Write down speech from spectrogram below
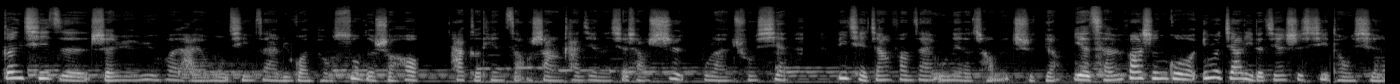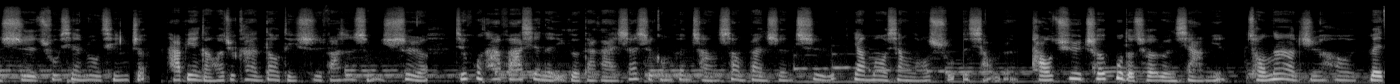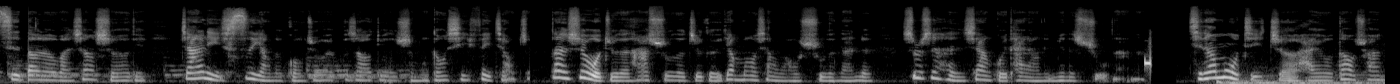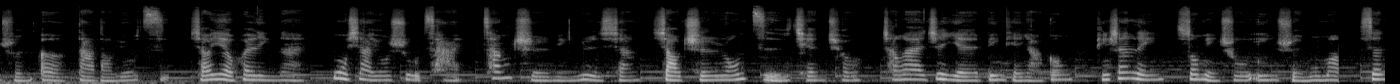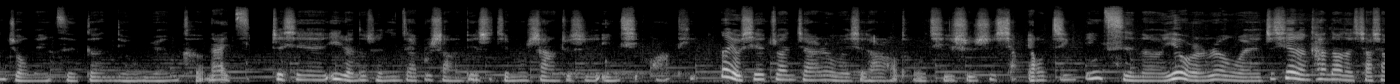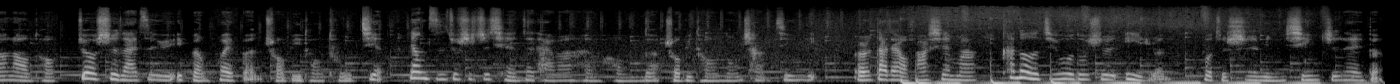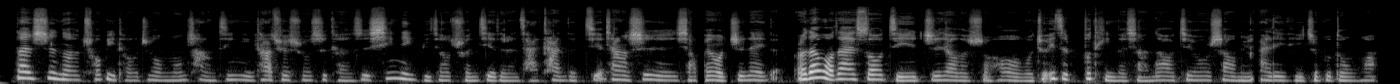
跟妻子神原玉惠还有母亲在旅馆投宿的时候，他隔天早上看见了小小士突然出现，并且将放在屋内的草莓吃掉。也曾发生过，因为家里的监视系统显示出现入侵者，他便赶快去看到底是发生什么事了。结果他发现了一个大概三十公分长、上半身赤裸、样貌像老鼠的小人，逃去车库的车轮下面。从那之后，每次到了晚上十二点。家里饲养的狗就会不知道对着什么东西吠叫着，但是我觉得他说的这个样貌像老鼠的男人，是不是很像鬼太郎里面的鼠男呢？其他目击者还有道川纯二、大岛优子、小野惠令奈、木下优树菜、仓池明日香、小池荣子千秋、长濑智也、冰田雅功、平山绫、松皿初音、水木茂、森久美子跟柳原可奈子。这些艺人都曾经在不少的电视节目上就是引起话题。那有些专家认为小小老头其实是小妖精，因此呢，也有人认为这些人看到的小小老头就是来自于一本绘本《丑鼻头图鉴》，样子就是之前在台湾很红的《丑鼻头农场经理》。而大家有发现吗？看到的几乎都是艺人或者是明星之类的，但是呢，丑比头这种农场经理，他却说是可能是心灵比较纯洁的人才看得见，像是小朋友之类的。而当我在搜集资料的时候，我就一直不停的想到《街舞少女爱丽缇》这部动画。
